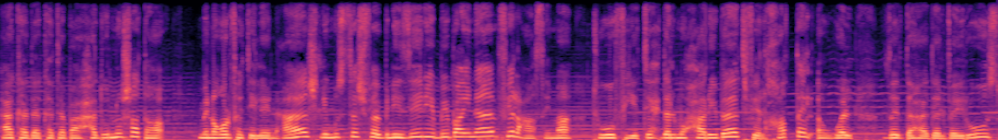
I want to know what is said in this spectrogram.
هكذا كتب أحد النشطاء من غرفة الإنعاش لمستشفى بن زيري ببينام في العاصمة. توفيت إحدى المحاربات في الخط الأول ضد هذا الفيروس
